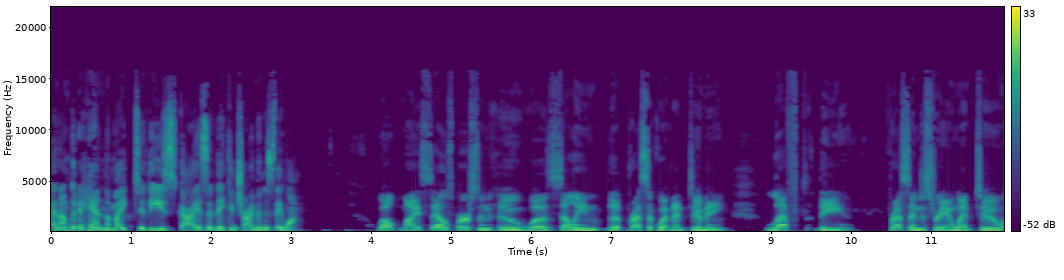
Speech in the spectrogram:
And I'm going to hand the mic to these guys and they can chime in as they want. Well, my salesperson who was selling the press equipment to me left the press industry and went to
